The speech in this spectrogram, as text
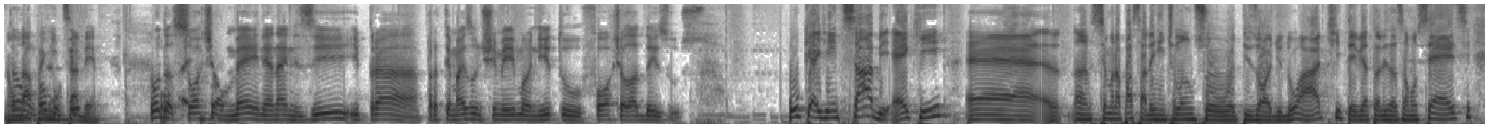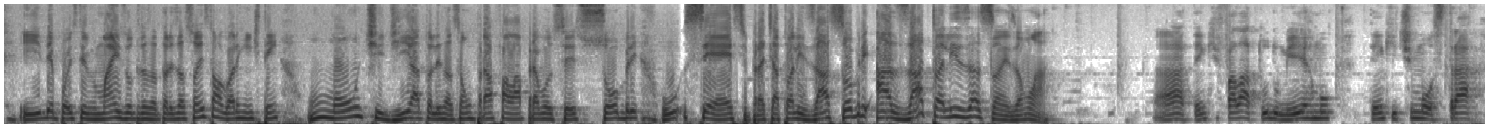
então, dá pra gente ver. saber. Toda sorte ao Main, né, 9Z e pra, pra ter mais um time aí manito forte ao lado da Jesus. O que a gente sabe é que é, semana passada a gente lançou o episódio do Art, teve atualização no CS e depois teve mais outras atualizações. Então agora a gente tem um monte de atualização pra falar pra você sobre o CS, pra te atualizar sobre as atualizações. Vamos lá. Ah, tem que falar tudo mesmo, tem que te mostrar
